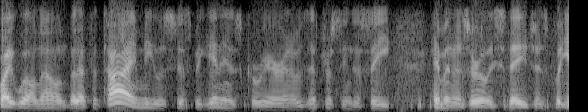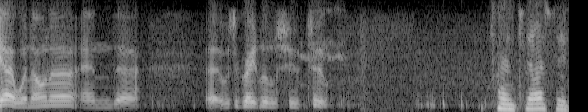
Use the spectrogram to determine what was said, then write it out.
quite well known. But at the time, he was just beginning his career, and it was interesting to see him in his early stages. But yeah, Winona, and uh, it was a great little shoot too. Fantastic,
